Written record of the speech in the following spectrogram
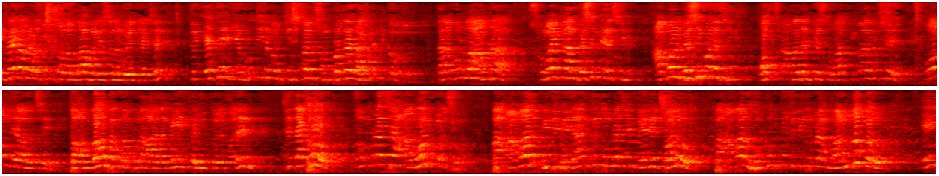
এটাই আমরা রাসূল সাল্লাল্লাহু আলাইহি সাল্লাম বলে তো এতে ইহুদি এবং খ্রিস্টান রাগান্বিত হলো তারা বলল, আমরা সময়কাল বেশি পেয়েছি, আমল বেশি করেছি অথচ আমাদেরকে সওয়াব কি করা হচ্ছে? কম দেওয়া হচ্ছে। তো আল্লাহ রব্বুল আলামিন এর উত্তরে বলেন যে, দেখো, তোমরা যে আমল করছ বা আমার বিধিবিধানকে তোমরা যে মেনে চলো বা আমার হুকুমকে যদি তোমরা মান্য করো, এই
